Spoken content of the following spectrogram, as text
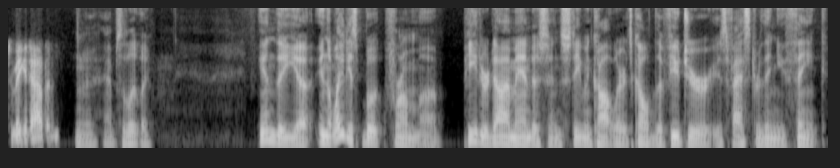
to make it happen. Uh, absolutely. In the uh, in the latest book from uh, Peter Diamandis and Steven Kotler, it's called "The Future Is Faster Than You Think."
